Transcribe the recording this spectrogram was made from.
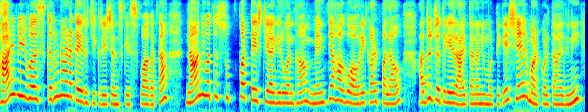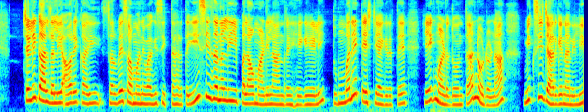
ಹಾಯ್ ವೀವರ್ಸ್ ಕರುನಾಡ ಕೈ ರುಚಿ ಕ್ರಿಯೇಷನ್ಸ್ಗೆ ಸ್ವಾಗತ. ನಾನಿವತ್ತು ಸೂಪರ್ ಟೇಸ್ಟಿಯಾಗಿರುವಂತಹ ಮೆಂತ್ಯ ಹಾಗೂ ಅವರೆಕಾಳು ಪಲಾವ್, ಅದ್ರ ಜೊತೆಗೆ ರಾಯ್ತಾನ ನಿಮ್ಮೊಟ್ಟಿಗೆ ಶೇರ್ ಮಾಡ್ಕೊಳ್ತಾ ಇದ್ದೀನಿ. ಚಳಿಗಾಲದಲ್ಲಿ ಅವರೆಕಾಯಿ ಸರ್ವೇ ಸಾಮಾನ್ಯವಾಗಿ ಸಿಗ್ತಾ ಇರುತ್ತೆ. ಈ ಸೀಸನಲ್ಲಿ ಈ ಪಲಾವ್ ಮಾಡಿಲ್ಲ ಅಂದರೆ ಹೇಗೆ ಹೇಳಿ? ತುಂಬಾ ಟೇಸ್ಟಿಯಾಗಿರುತ್ತೆ ಹೇಗೆ ಮಾಡೋದು ಅಂತ ನೋಡೋಣ. ಮಿಕ್ಸಿ ಜಾರ್ಗೆ ನಾನಿಲ್ಲಿ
